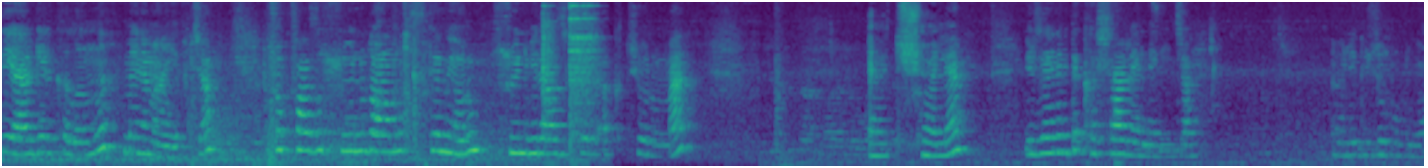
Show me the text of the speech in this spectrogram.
diğer geri kalanını menemen yapacağım. Çok fazla suyunu da almak istemiyorum. Suyunu birazcık böyle akıtıyorum ben. Evet şöyle. Üzerine bir de kaşar rendeleyeceğim. Öyle güzel oluyor.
